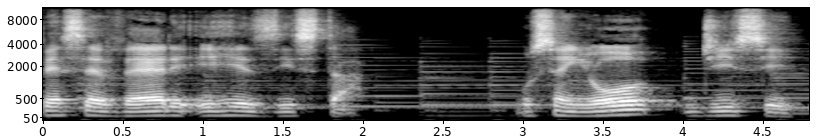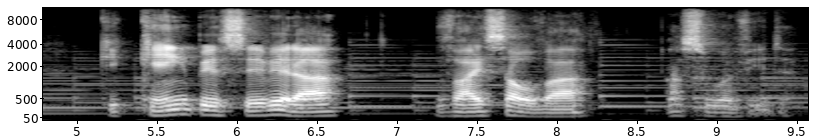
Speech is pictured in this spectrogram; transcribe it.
persevere e resista. O Senhor disse que quem perseverar vai salvar a sua vida.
